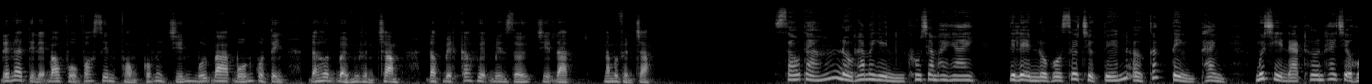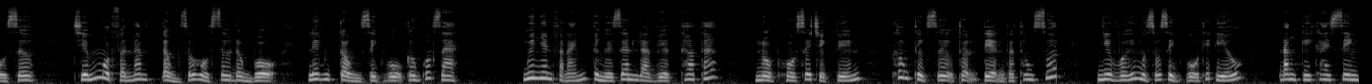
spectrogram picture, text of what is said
đến nay tỷ lệ bao phủ vaccine phòng COVID-19 mũi 3, 4 của tỉnh đã hơn 70%, đặc biệt các huyện biên giới chỉ đạt 50%. 6 tháng đầu năm 2022, tỷ lệ nộp hồ sơ trực tuyến ở các tỉnh, thành mới chỉ đạt hơn 2 triệu hồ sơ, chiếm 1 phần 5 tổng số hồ sơ đồng bộ lên Cổng Dịch vụ Công Quốc gia. Nguyên nhân phản ánh từ người dân là việc thao tác, nộp hồ sơ trực tuyến không thực sự thuận tiện và thông suốt như với một số dịch vụ thiết yếu, đăng ký khai sinh,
